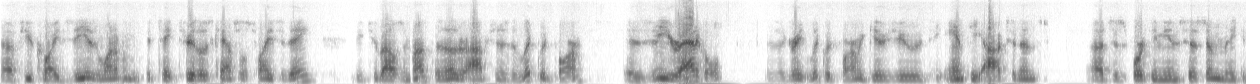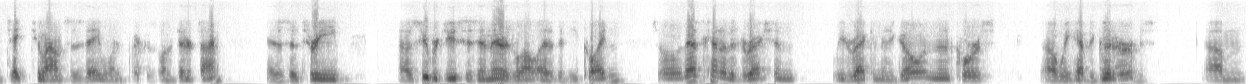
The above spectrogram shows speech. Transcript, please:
uh, Fucoid Z is one of them. You could take three of those capsules twice a day. Be two bottles a month. Another option is the liquid form. Is Z Radical. It's a great liquid form. It gives you the antioxidants uh, to support the immune system. You could take two ounces a day, one at breakfast, one at dinner time. There's uh, three uh, super juices in there as well as the fucoidan. So that's kind of the direction we'd recommend to go. And then, of course, uh, we have the good herbs, um,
